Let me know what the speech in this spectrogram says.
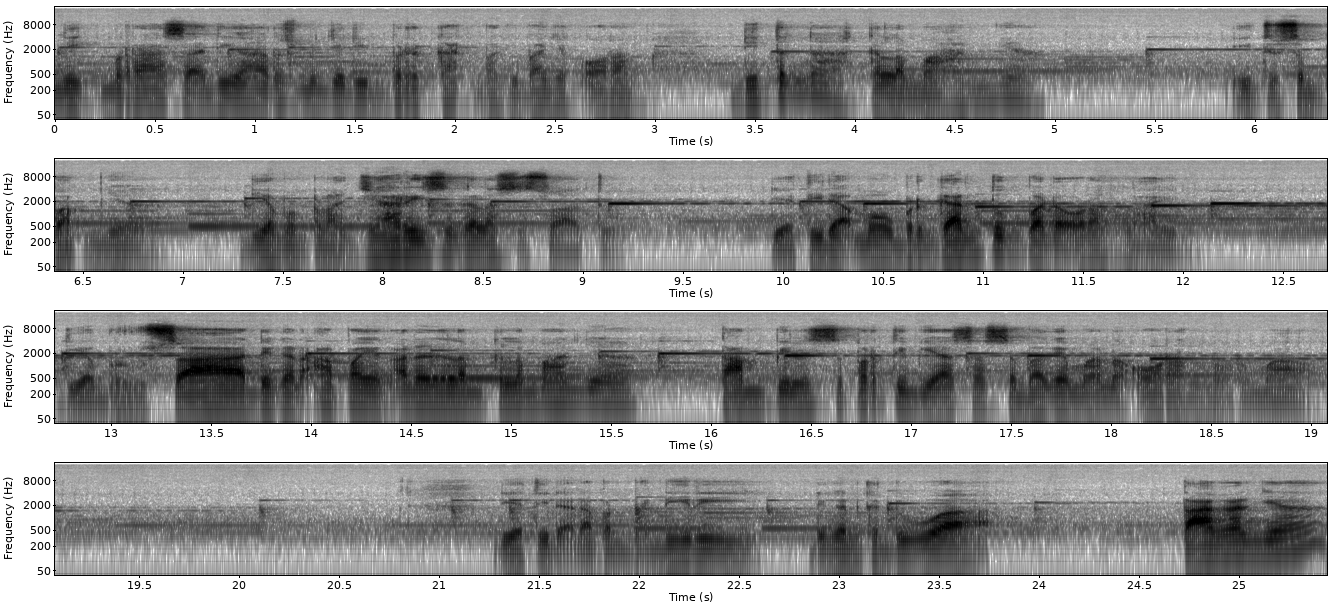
Nick merasa dia harus menjadi berkat bagi banyak orang di tengah kelemahannya. Itu sebabnya dia mempelajari segala sesuatu. Dia tidak mau bergantung pada orang lain. Dia berusaha dengan apa yang ada dalam kelemahannya, tampil seperti biasa sebagaimana orang normal. Dia tidak dapat berdiri dengan kedua tangannya.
